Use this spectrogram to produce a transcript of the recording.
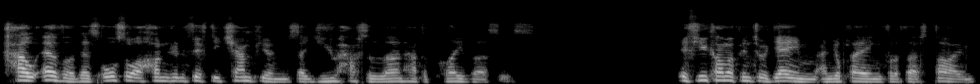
However, there's also 150 champions that you have to learn how to play versus. If you come up into a game and you're playing for the first time,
